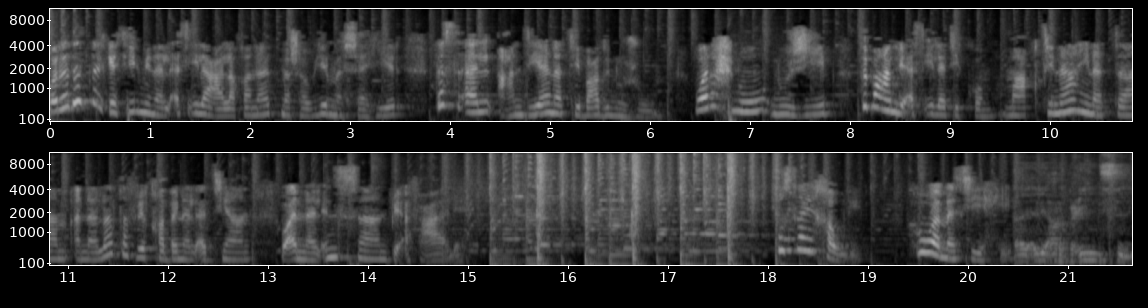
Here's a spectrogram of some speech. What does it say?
وردتنا الكثير من الأسئلة على قناة مشاوير مشاهير تسأل عن ديانة بعض النجوم. ونحن نجيب تبعا لأسئلتكم. مع اقتناعنا التام أن لا تفرق بين الأديان وأن الإنسان بأفعاله. قصي خولي. هو مسيحي. لي 40 سنة.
